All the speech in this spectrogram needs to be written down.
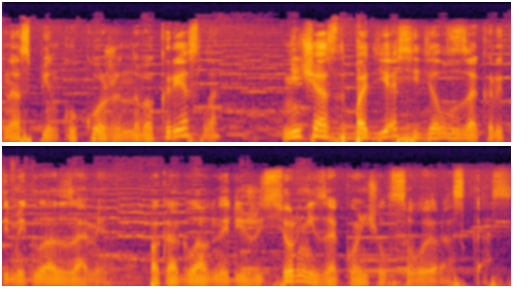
на спинку кожаного кресла, нечаст Бадья сидел с закрытыми глазами, пока главный режиссер не закончил свой рассказ.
